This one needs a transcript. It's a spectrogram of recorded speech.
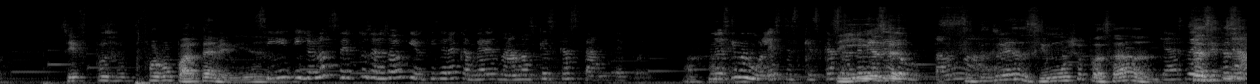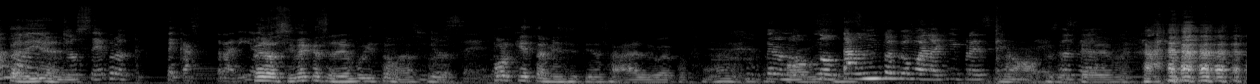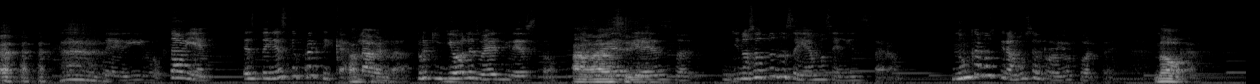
sí, pues forma parte de mi vida. Sí, y yo lo acepto, o sea, no es algo que yo quisiera cambiar, es nada más que es castrante, pues. Ajá. No es que me moleste, es que es castrante. Sí, o sea, si tú tuvieras así mucho pasado. Ya o sea, sí te nada, aceptaría. Yo sé, pero te, te castraría. Pero sí me casaría un poquito más, yo pues. sé. Porque también si tienes algo de pasado. Pero no, Oh, no tanto como el aquí presente. No, pues o es sea, que. te digo. Está bien. tenías que practicar, la verdad. Porque yo les voy a decir esto. Les Ah, voy a decir sí. esto. Y nosotros nos seguíamos en Instagram. Nunca nos tiramos el rollo fuerte. No. Nunca.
